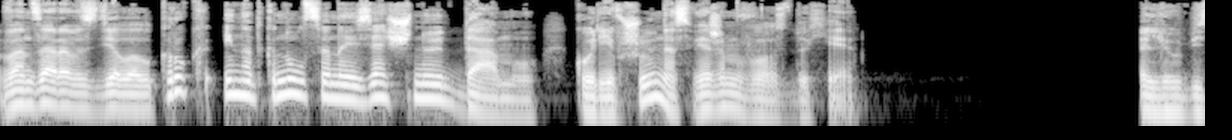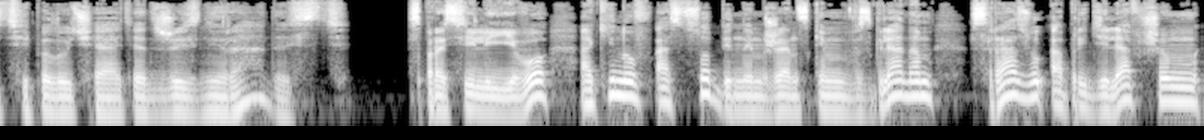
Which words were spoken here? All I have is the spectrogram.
Ванзаров сделал круг и наткнулся на изящную даму, курившую на свежем воздухе. «Любите получать от жизни радость?» — спросили его, окинув особенным женским взглядом, сразу определявшим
